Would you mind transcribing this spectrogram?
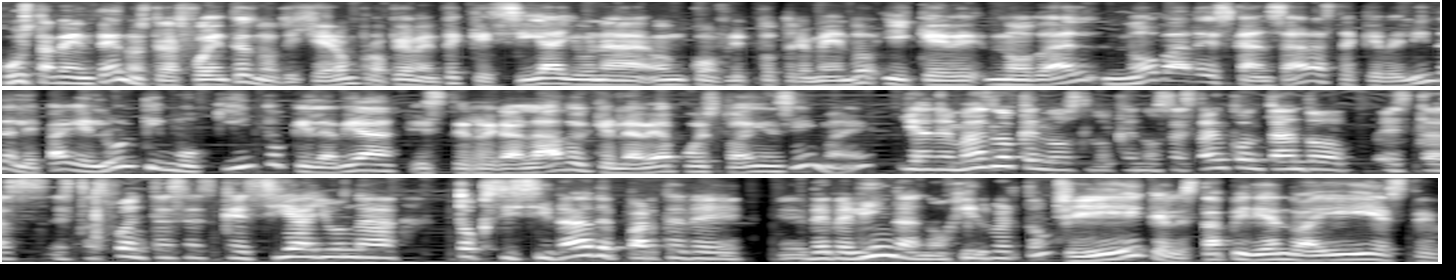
Justamente nuestras fuentes nos dijeron propiamente que sí hay una, un conflicto tremendo y que Nodal no va a descansar hasta que Belinda le pague el último quinto que le había este, regalado y que le había puesto ahí encima. ¿eh? Y además lo que nos, lo que nos están contando estas, estas fuentes es que sí hay una toxicidad de parte de, eh, de, Belinda, ¿no, Gilberto? Sí, que le está pidiendo ahí, este,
